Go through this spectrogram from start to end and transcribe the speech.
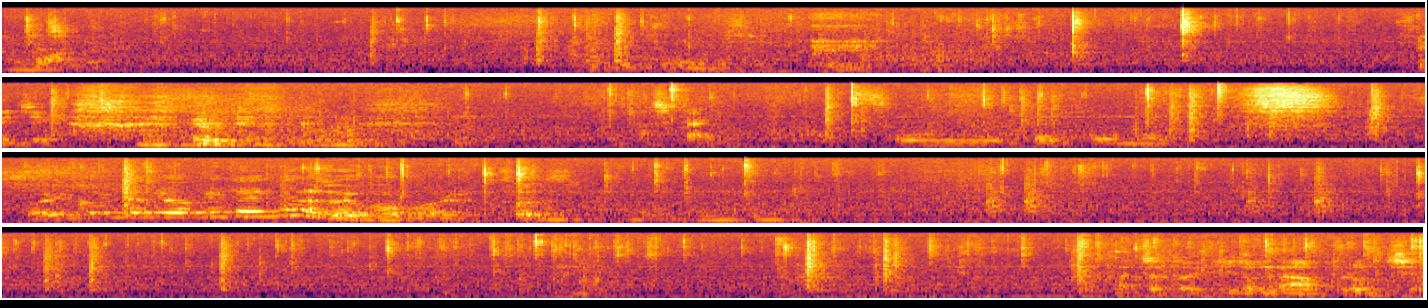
I wonder. 言ってもいいですよ選手確かに。そういう方法も。割り込みだけ分けたいならそういう方法もある。そうですねまあ、ちょっといろんなアプローチを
